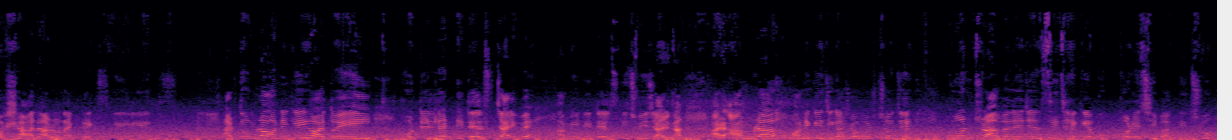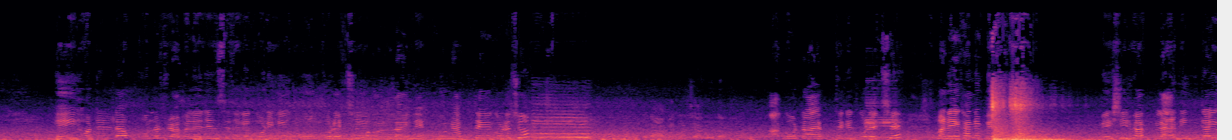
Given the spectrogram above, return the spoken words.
অসাধারণ একটা এক্সপিরিয়েন্স আর তোমরা অনেকেই হয়তো এই হোটেলটার ডিটেলস চাইবে, আমি ডিটেলস কিছুই জানি না। আর আমরা অনেকেই জিজ্ঞাসা করছ যে কোন ট্রাভেল এজেন্সি থেকে বুক করেছি বা কিছু, এই হোটেলটা কোনো ট্রাভেল এজেন্সি থেকে করিনি, ও করেছে অনলাইনে কোন অ্যাপ থেকে করেছ? আগোটা অ্যাপ থেকে করেছে মানে এখানে বেশি, বেশিরভাগ প্ল্যানিংটাই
